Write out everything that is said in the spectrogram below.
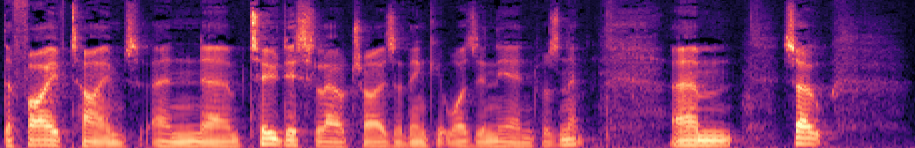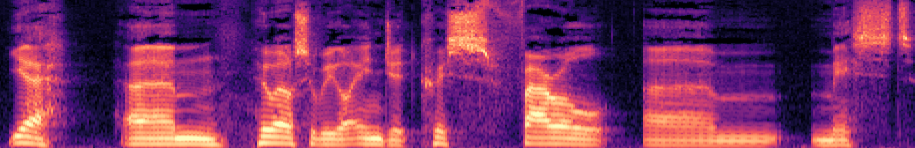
the five times, and um, two disallowed tries. I think it was in the end, wasn't it? Um, so, yeah. Um, who else have we got injured? Chris Farrell um, missed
